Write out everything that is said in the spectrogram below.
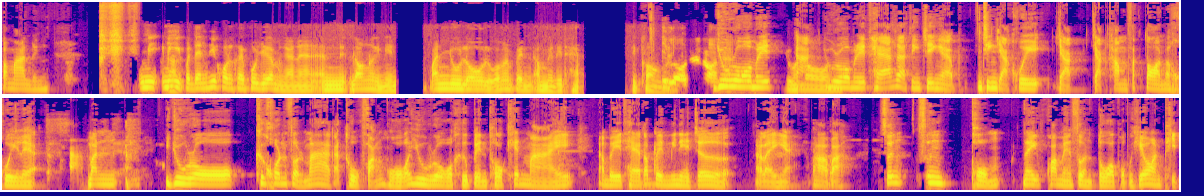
ประมาณหนึ่ง มีมีอีกประเด็นที่คนเคยพูดเยอะเหมือนกันนะอันนี้ลองหนึ่งอีกนิดมันยูโรหรือว่ามันเป็น Ameritrash พี่กองยูโรแน่นอนยูโรมิยูโรยูโรมิแทสอะจริงๆอะจริงๆอยากคุยอยากอยากทำสักตอนมาคุยเลยอะมันยูโรคือคนส่วนมากอะถูกฝังหัวว่ายูโรคือเป็นโทเค็นไม้ Ameritrash ต้องเป็น miniature อะไรเงี้ยพาปะซึ่งซึ่งผมในความเห็นส่วนตัวผมคิดว่ามันผิด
